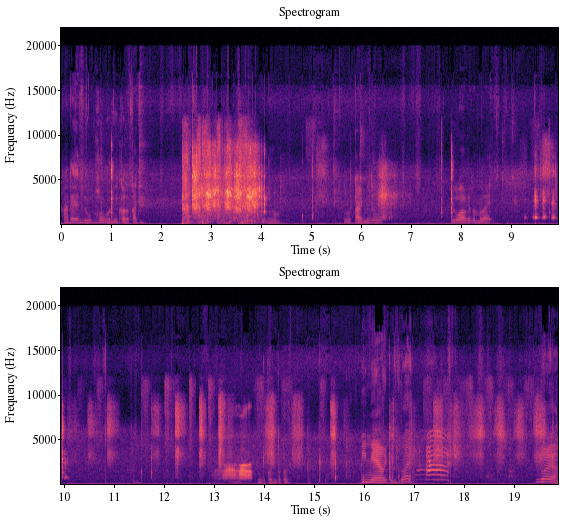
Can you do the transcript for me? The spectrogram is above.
พาแต่ดูโพลนี้ก่อนละกันดึงนมยังไก่ไม่รู้ไม่รู้ว่าไปทำอะไรเดี๋ยวก่อนเดี๋ยวก่อนมีแมวอยู่ด้วยด้วยอะ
